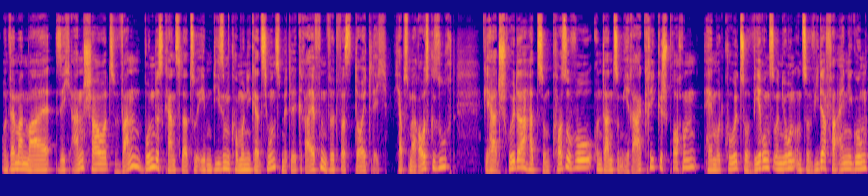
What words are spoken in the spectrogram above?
Und wenn man mal sich anschaut, wann Bundeskanzler zu eben diesem Kommunikationsmittel greifen, wird was deutlich. Ich habe es mal rausgesucht. Gerhard Schröder hat zum Kosovo und dann zum Irakkrieg gesprochen, Helmut Kohl zur Währungsunion und zur Wiedervereinigung,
